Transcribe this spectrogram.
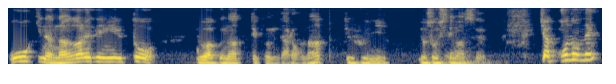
大きな流れで見ると弱くなっていくんだろうなっていうふうに予想してます。じゃあこのね、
